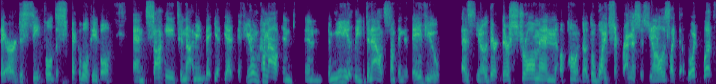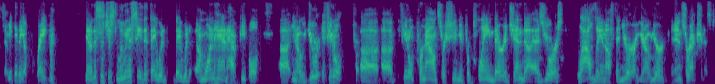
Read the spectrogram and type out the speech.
They are deceitful, despicable people. And Psaki to not, I mean, yet, yet if you don't come out and and immediately denounce something that they view as you know their their straw men opponent, the, the white supremacists, you know, and all this like that. What what? I mean, give me a break. You know, this is just lunacy that they would they would on one hand have people, uh, you know, you're if you don't uh, uh, if you don't pronounce or excuse me proclaim their agenda as yours loudly enough, then you're you know you're an insurrectionist.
